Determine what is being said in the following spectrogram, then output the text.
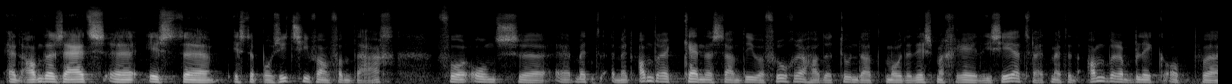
En anderzijds is, de, is de positie van vandaag voor ons uh, met, met andere kennis dan die we vroeger hadden toen dat modernisme gerealiseerd werd, met een andere blik op, uh,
